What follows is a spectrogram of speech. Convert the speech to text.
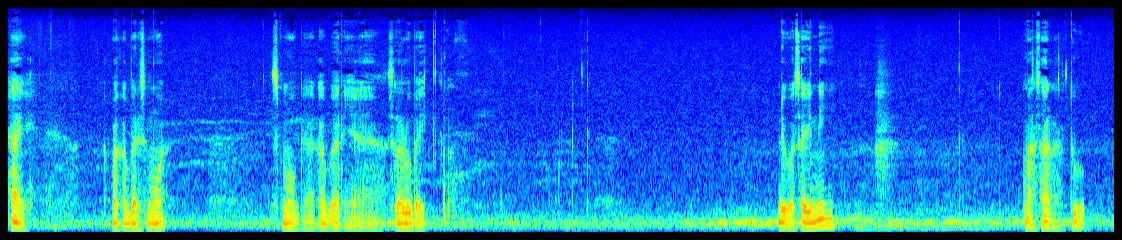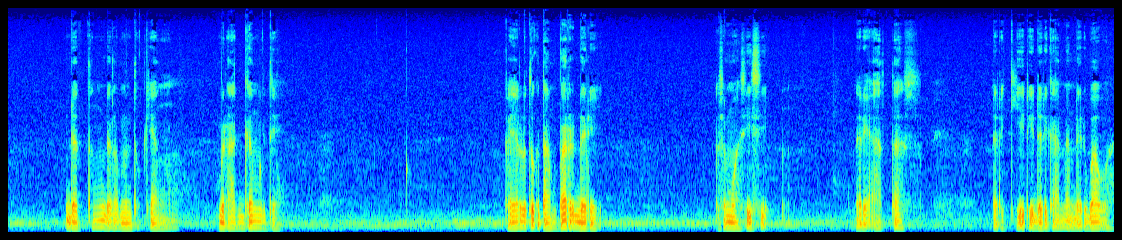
Hai, apa kabar semua? Semoga kabarnya selalu baik. Dewasa ini masalah tuh datang dalam bentuk yang beragam gitu ya. Kayak lu tuh ketampar dari semua sisi dari atas dari kiri dari kanan dari bawah.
